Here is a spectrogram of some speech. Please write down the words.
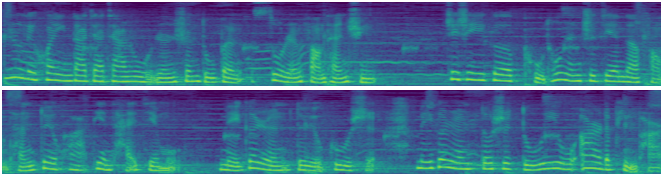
热烈欢迎大家加入“人生读本”素人访谈群。这是一个普通人之间的访谈对话电台节目，每个人都有故事。每个人都是独一无二的品牌，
